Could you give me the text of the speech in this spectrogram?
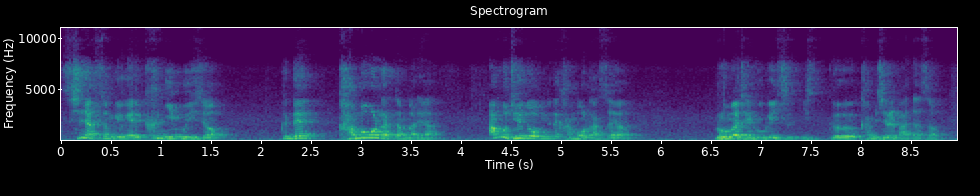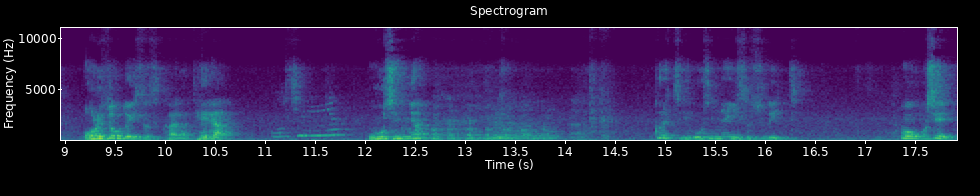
신약 성경에는 큰 인물이죠. 근데 감옥을 갔단 말이야. 아무 죄도 없는데 감옥을 갔어요. 로마 제국의 그 감시를 받아서 어느 정도 있었을까요? 대략 50년? 50년? 그렇지 50년이 있을 수도 있지 뭐 혹시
